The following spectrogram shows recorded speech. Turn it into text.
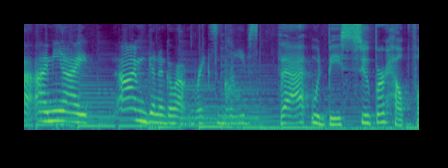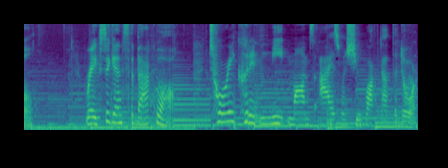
I, I mean, I. I'm gonna go out and rake some leaves. That would be super helpful. Rakes against the back wall. Tori couldn't meet Mom's eyes when she walked out the door.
